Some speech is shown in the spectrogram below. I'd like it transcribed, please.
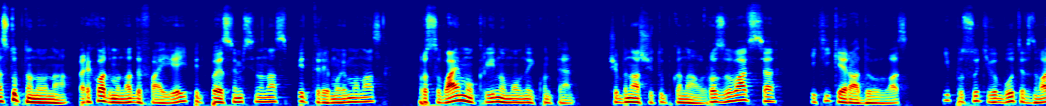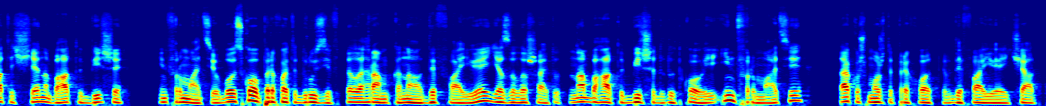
Наступна новина. Переходимо на DeFi.ua, підписуємося на нас, підтримуємо нас, просуваємо україномовний контент, щоб наш YouTube канал розвивався і тільки радував вас. І по суті, ви будете взнавати ще набагато більше інформації. Обов'язково переходьте, друзі, в телеграм-канал DeFi.ua, Я залишаю тут набагато більше додаткової інформації. Також можете переходити в DeFi.ua чат,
